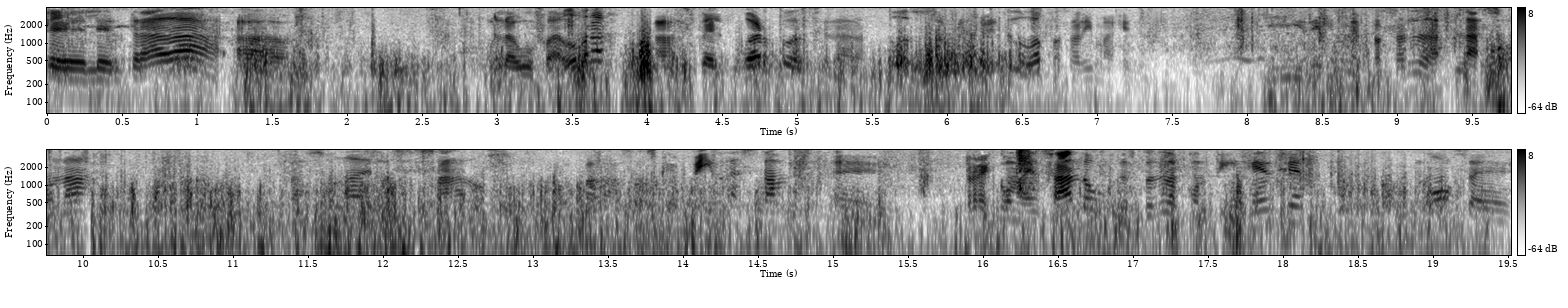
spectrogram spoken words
de la entrada a la bufadora hasta el puerto de Ensenada. Todo eso. Ahorita les voy a pasar imágenes. Y déjenme pasar la, la zona la zona de los asados para los que apenas están eh, recomenzando después de la contingencia. No sé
